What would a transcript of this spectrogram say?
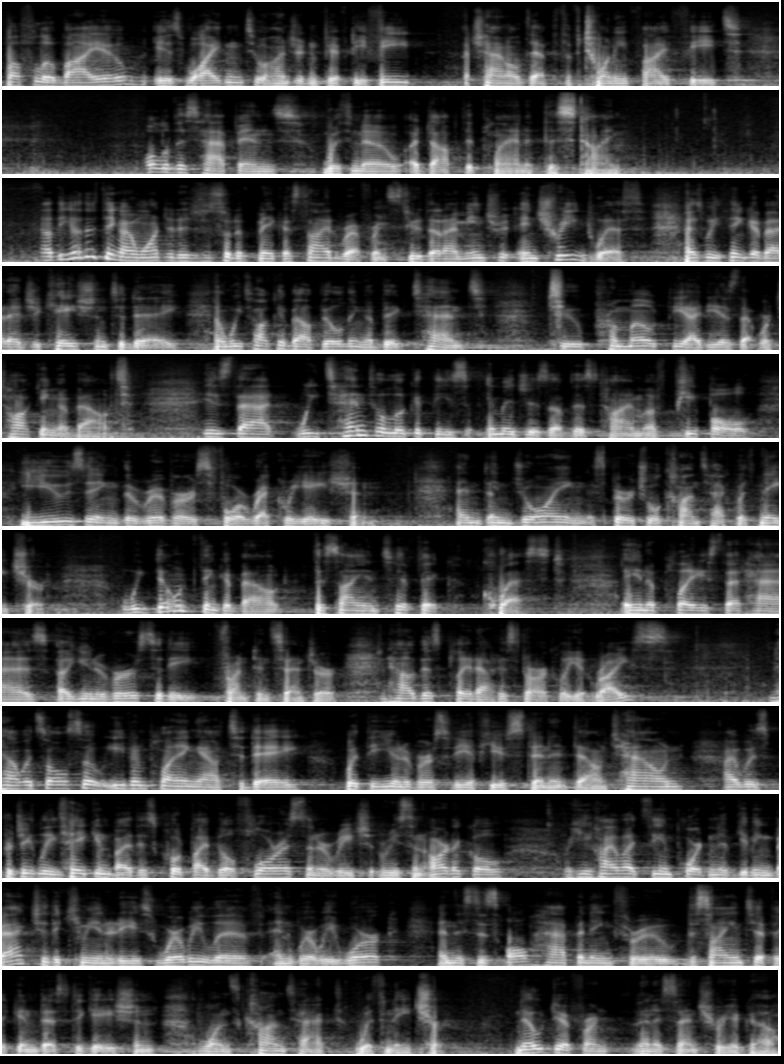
Buffalo Bayou is widened to 150 feet, a channel depth of 25 feet. All of this happens with no adopted plan at this time. Now, the other thing I wanted to just sort of make a side reference to that I'm intri- intrigued with as we think about education today and we talk about building a big tent to promote the ideas that we're talking about is that we tend to look at these images of this time of people using the rivers for recreation and enjoying spiritual contact with nature. We don't think about the scientific quest in a place that has a university front and center and how this played out historically at Rice and how it's also even playing out today with the University of Houston in downtown. I was particularly taken by this quote by Bill Flores in a re- recent article where he highlights the importance of giving back to the communities where we live and where we work, and this is all happening through the scientific investigation of one's contact with nature. No different than a century ago.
